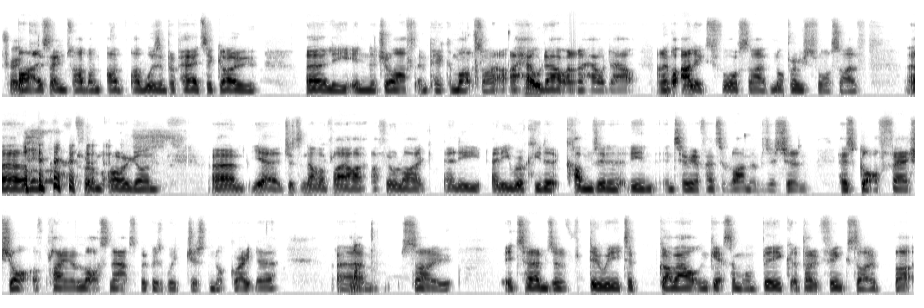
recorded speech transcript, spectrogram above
True. But at the same time, I, I wasn't prepared to go early in the draft and pick him up. So I, I held out and I held out. And I got Alex Forsyth, not Bruce Forsyth, um, from Oregon. Um, yeah, just another player. I, I, feel like any any rookie that comes in at the interior offensive lineman position has got a fair shot of playing a lot of snaps because we're just not great there. Um, no. So, in terms of do we need to go out and get someone big? I don't think so. But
